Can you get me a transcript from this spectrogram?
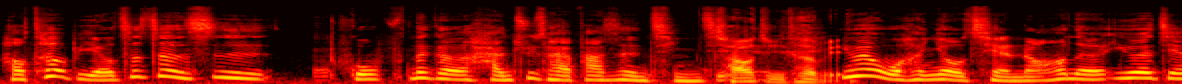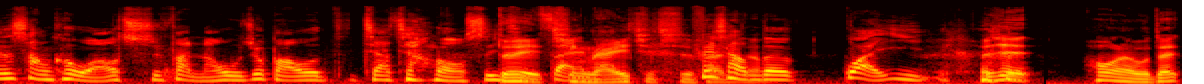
好特别哦，这真的是国那个韩剧才发生的情节，超级特别。因为我很有钱，然后呢，因为今天上课我要吃饭，然后我就把我家教老师一起请来一起吃饭，非常的怪异。而且后来我在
